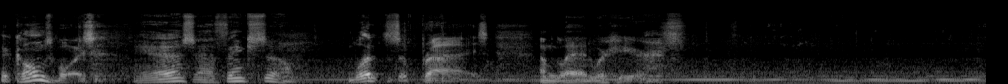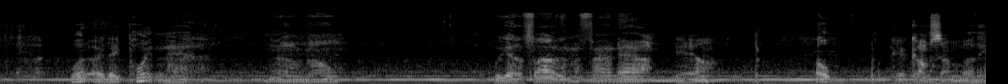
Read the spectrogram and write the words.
They're Colm's boys. Yes, I think so. What a surprise. I'm glad we're here. What are they pointing at? I don't know. We gotta follow them and find out. Yeah. Oh, here comes somebody.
